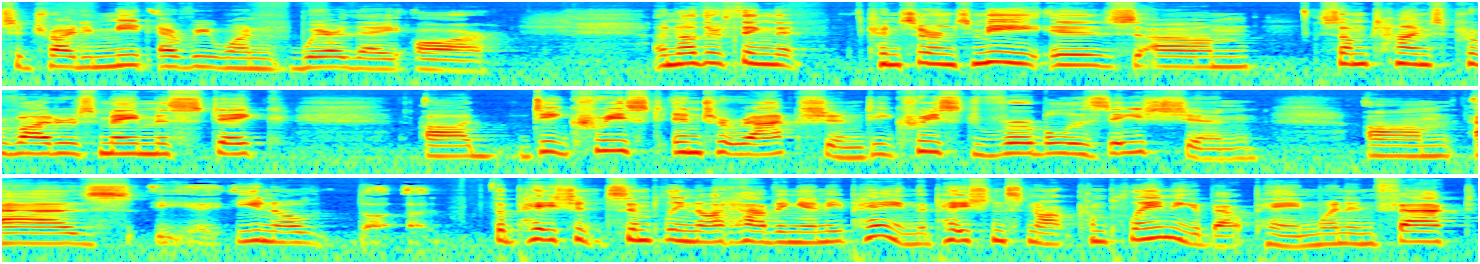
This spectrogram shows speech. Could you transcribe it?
to try to meet everyone where they are. Another thing that concerns me is um, sometimes providers may mistake uh, decreased interaction, decreased verbalization um, as, you know, the patient simply not having any pain, the patient's not complaining about pain, when in fact,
